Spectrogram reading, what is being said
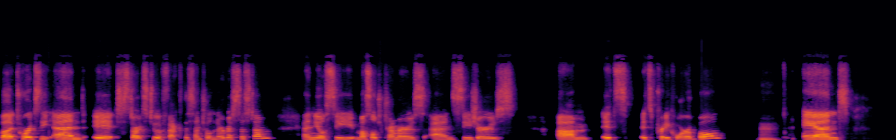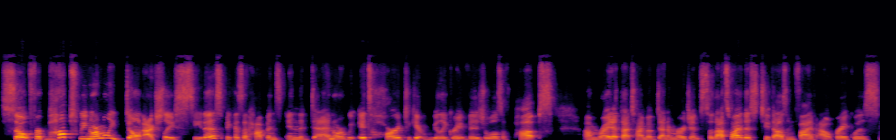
But towards the end, it starts to affect the central nervous system, and you'll see muscle tremors and seizures. Um, it's it's pretty horrible. Mm. And so for hmm. pups, we normally don't actually see this because it happens in the den, or we, it's hard to get really great visuals of pups um, right at that time of den emergence. So that's why this 2005 outbreak was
